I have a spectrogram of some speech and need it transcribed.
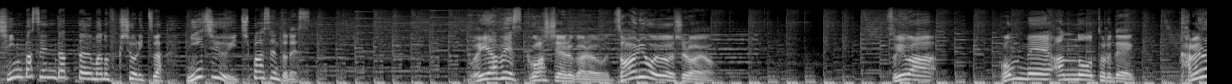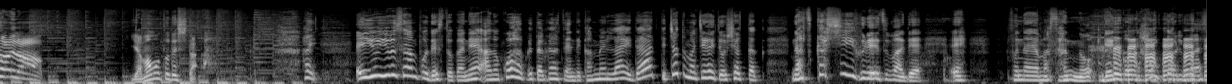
新馬戦だった馬の副勝率は21%です VR ベース壊してやるから材料用意しろよ次は本命アンノートルで仮面ライダー山本でしたはい。え、悠々散歩ですとかね、あの、紅白歌合戦で仮面ライダーってちょっと間違えておっしゃった懐かしいフレーズまで、え、船山さんの原稿に入っております。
